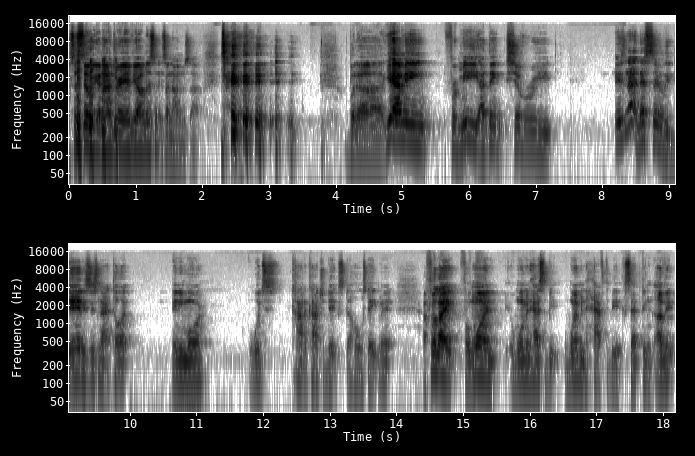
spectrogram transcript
Cecilia and Andre, if y'all listen, it's anonymous stop. but uh, yeah, I mean, for me, I think chivalry is not necessarily dead. It's just not taught anymore, which kind of contradicts the whole statement. I feel like for one, women has to be women have to be accepting of it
